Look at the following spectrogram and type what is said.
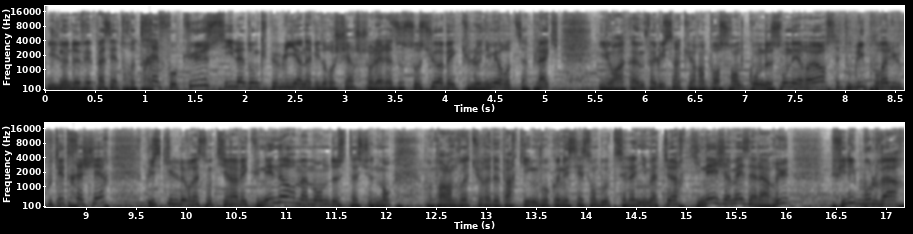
Il ne devait pas être très focus. Il a donc publié un avis de recherche sur les réseaux sociaux avec le numéro de sa plaque. Il aura quand même fallu 5 heures hein, pour se rendre compte de son erreur. Cet oubli pourrait lui coûter très cher puisqu'il devrait s'en tirer avec une énorme amende de stationnement. En parlant de voiture et de parking, vous connaissez sans doute, c'est l'animateur qui n'est jamais à la rue, Philippe Boulevard.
